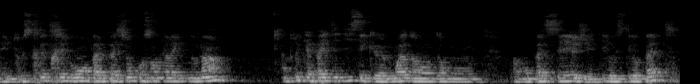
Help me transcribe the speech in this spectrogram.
est tous très très bons en palpation, qu'on sent bien avec nos mains. Un truc qui n'a pas été dit, c'est que moi, dans, mon, dans mon passé, j'ai été ostéopathe.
